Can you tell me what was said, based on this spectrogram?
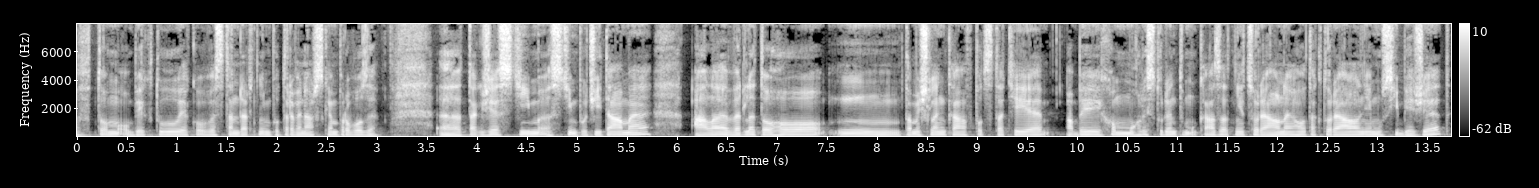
v tom objektu jako ve standardním potravinářském provoze. Takže s tím, s tím počítáme, ale vedle toho mm, ta myšlenka v podstatě je, abychom mohli studentům ukázat něco reálného, tak to reálně musí běžet.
